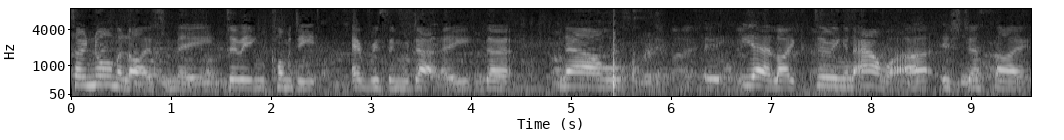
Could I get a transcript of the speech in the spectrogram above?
so normalised for me doing comedy every single day that now, yeah, like doing an hour is just like,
